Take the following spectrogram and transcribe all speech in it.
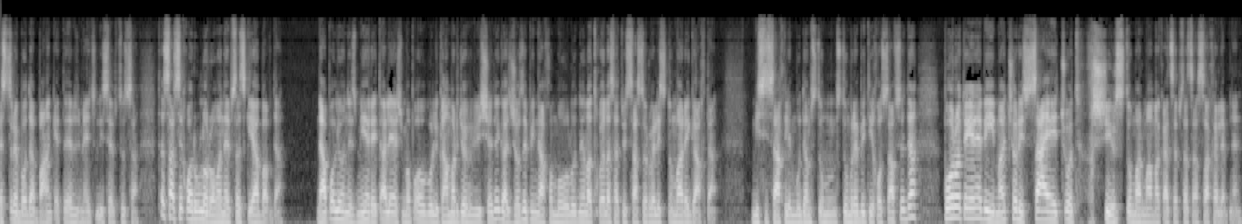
ესწრებოდა ბანკეტებს, მეჯლისებს თუცა და სასიყვარულო რომანებსაც კი აბავდა. ნაპოლეონის მიერ იტალიაში მოპოვებული გამარჯვებების შედეგად ჟოზეფინა ხომ მოულოდნელად ყველასათვის სასურველი სტუმარი გახდა. მისი სახლი მუდამ სტუმრებით იყო სავსე და პოროტეენები მათ შორის საეჭვოდ ხშირ სტუმარ მამაკაცებსაც ასახელებდნენ.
